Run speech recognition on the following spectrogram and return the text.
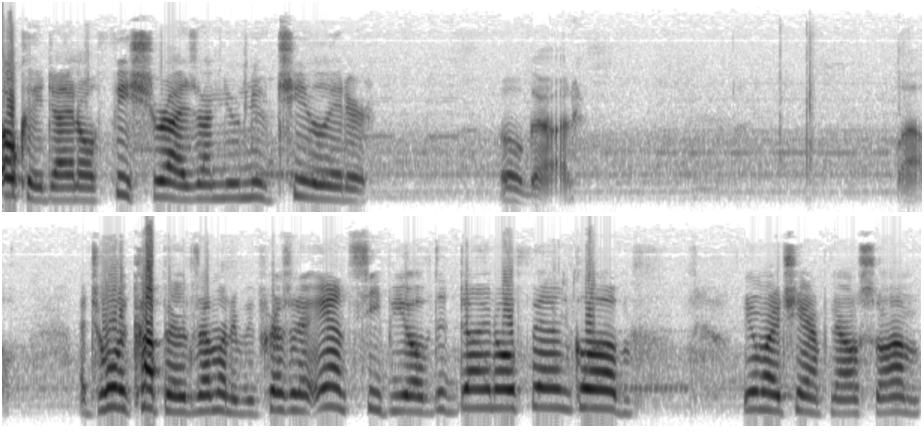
Okay, Dino, feast your eyes on your new cheerleader. Oh, God. Wow. I told the Cuppins I'm going to be president and CPO of the Dino Fan Club. You're my champ now, so I'm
